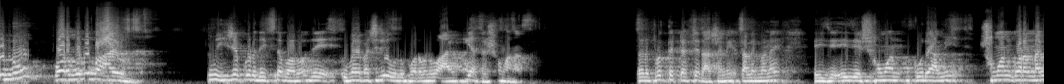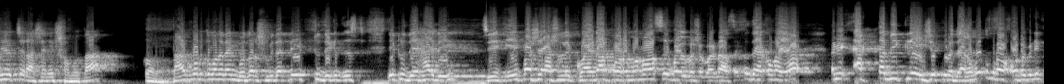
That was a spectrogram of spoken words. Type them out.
অণু পরমাণু বা আয়ন। তুমি হিসাব করে দেখতে পারো যে উভয় পাশেরই অণু পরমাণু বা আয়ন কি আছে, সমান আছে। তাহলে প্রত্যেকটা হচ্ছে রাসায়নিক, তাহলে মানে এই যে এই যে সমান করে আমি, সমান করার নামই হচ্ছে রাসায়নিক সমতা করণ তারপর তোমাদের আমি বোঝার সুবিধাটা একটু দেখে জাস্ট একটু দেখাই দিই যে এই পাশে আসলে কয়টা পরমাণু আছে ওই পাশে কয়টা আছে। একটু দেখো ভাইয়া, আমি একটা বিক্রিয়া হিসেব করে দেখাবো, তোমরা অটোমেটিক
